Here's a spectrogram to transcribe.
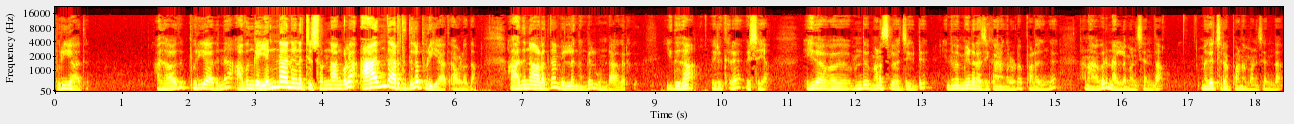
புரியாது. அதாவது புரியாதுன்னா அவங்க என்ன நினச்சி சொன்னாங்களோ அந்த அர்த்தத்தில் புரியாது அவ்வளோதான் அதனால தான் வில்லங்கங்கள் உண்டாகிறது. இதுதான் இருக்கிற விஷயம். இதை வந்து மனசில் வச்சுக்கிட்டு இந்த மாதிரி மீனராசிக்காரங்களோட பழகுங்க. ஆனால் அவர் நல்ல மனுஷன்தான் மிகச்சிறப்பான மனுஷன்தான்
